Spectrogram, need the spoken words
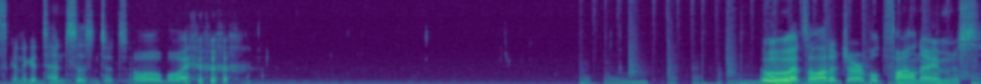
It's gonna get tense, isn't it? Oh boy. Ooh, that's a lot of jarbled file names.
